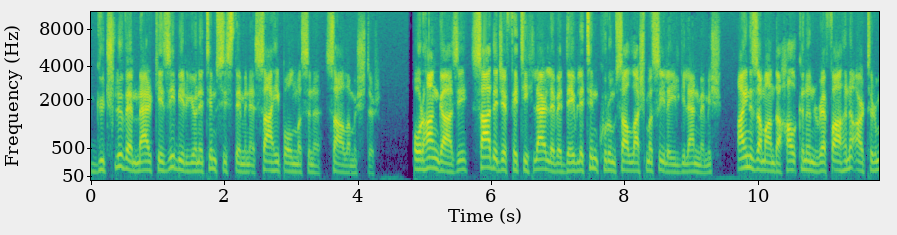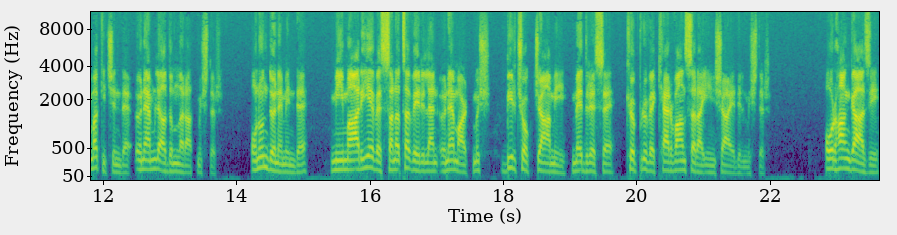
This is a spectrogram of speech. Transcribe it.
güçlü ve merkezi bir yönetim sistemine sahip olmasını sağlamıştır. Orhan Gazi, sadece fetihlerle ve devletin kurumsallaşmasıyla ilgilenmemiş, aynı zamanda halkının refahını artırmak için de önemli adımlar atmıştır. Onun döneminde, mimariye ve sanata verilen önem artmış, birçok cami, medrese, köprü ve kervansaray inşa edilmiştir. Orhan Gazi,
